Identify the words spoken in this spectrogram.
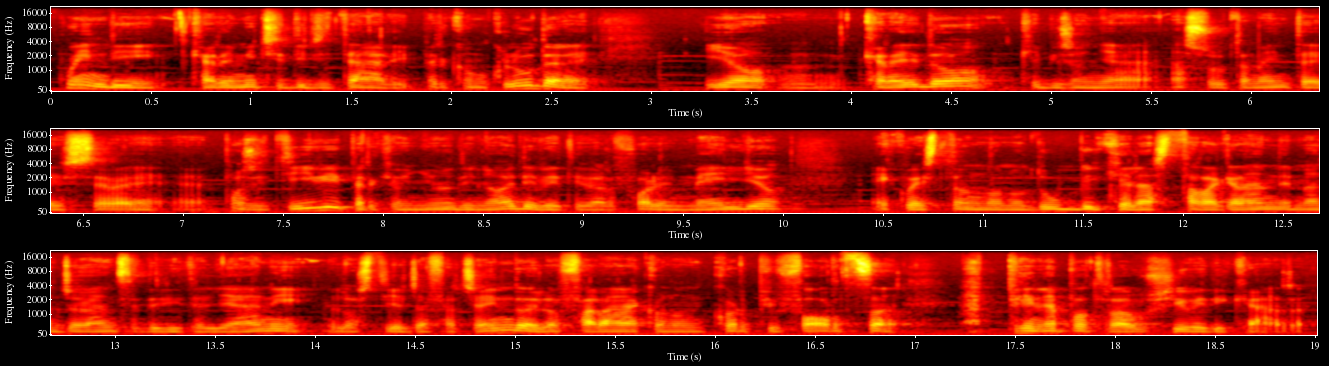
Quindi, cari amici digitali, per concludere, io credo che bisogna assolutamente essere eh, positivi perché ognuno di noi deve tirare fuori il meglio e questo non ho dubbi che la stragrande maggioranza degli italiani lo stia già facendo e lo farà con ancora più forza appena potrà uscire di casa.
